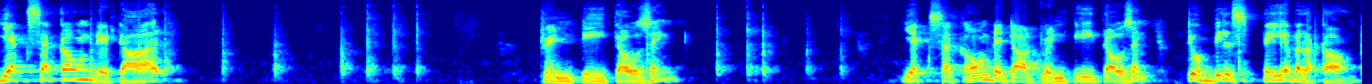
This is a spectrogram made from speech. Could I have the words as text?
X account data 20,000. X account data 20,000 to bills payable account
